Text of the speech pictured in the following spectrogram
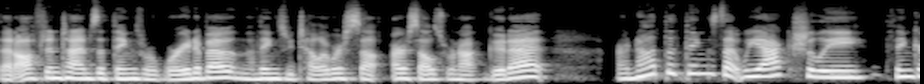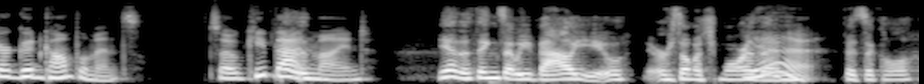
that oftentimes the things we're worried about and the things we tell ourselves we're not good at are not the things that we actually think are good compliments. So keep that yeah. in mind. yeah, the things that we value are so much more Yeah. than physical.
